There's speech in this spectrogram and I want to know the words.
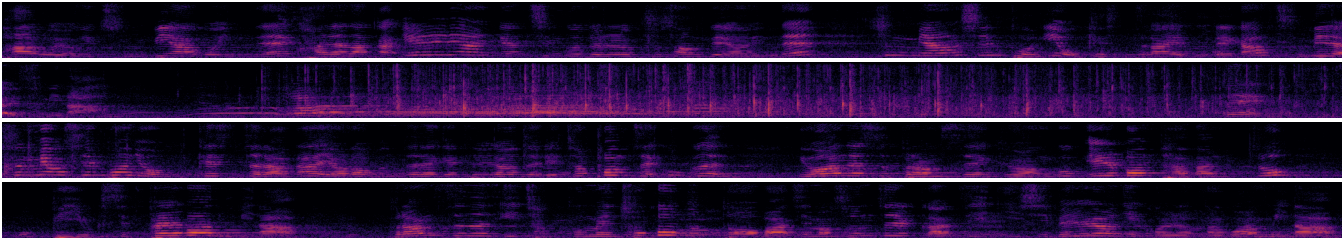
바로 여기 준비하고 있는 관현악과 1, 2학년 친구들로 구성되어 있는 숙명 심포니 오케스트라의 무대가 준비되어 있습니다. 네, 숙명 심포니 오케스트라가 여러분들에게 들려드릴 첫 번째 곡은 요하네스 브람스의 교향곡 1번 다단조 OP 68번입니다. 브람스는 이 작품의 초고부터 마지막 손질까지 21년이 걸렸다고 합니다.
